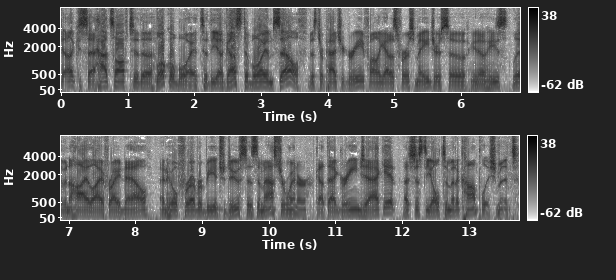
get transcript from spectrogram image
Like I said, hats off to the local boy, to the Augusta boy himself. Mr. Patrick Reed finally got his first major. So, you know, he's living a high life right now, and he'll forever be introduced as the master winner. Got that green jacket. That's just the ultimate accomplishment.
